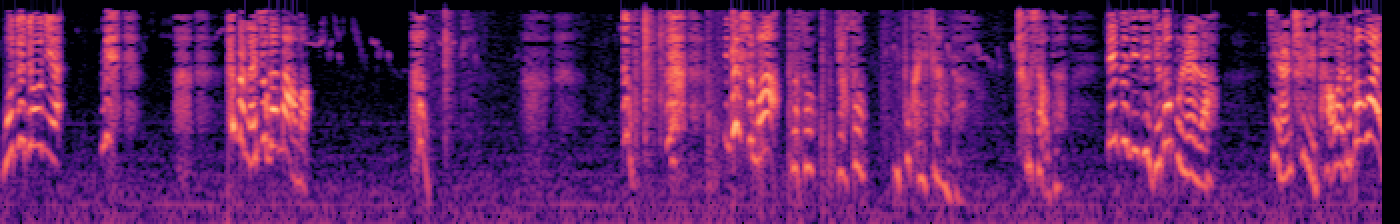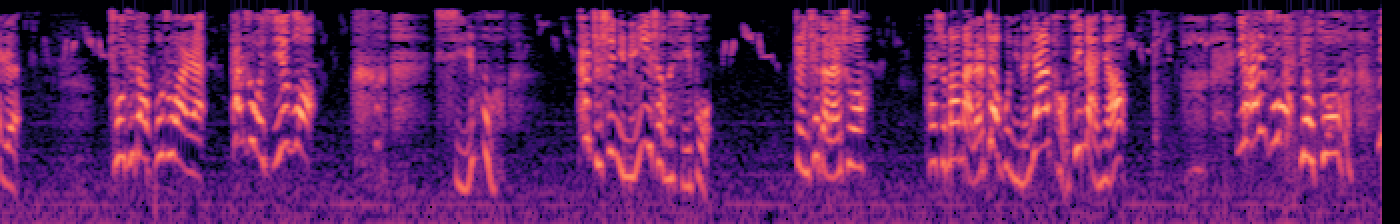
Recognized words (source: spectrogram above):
我就丢你。你，他本来就该骂嘛。哼，你干什么？耀宗，耀宗，你不可以这样的，臭小子，连自己姐姐都不认了，竟然吃里扒外的帮外人。秋菊她不是外人，她是我媳妇。媳妇，她只是你名义上的媳妇，准确的来说，她是妈妈来照顾你的丫头金奶娘。你还说耀宗，你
